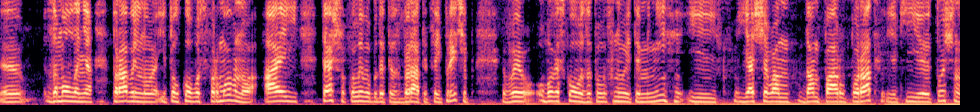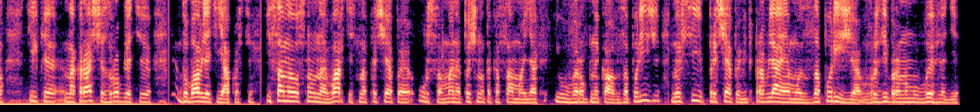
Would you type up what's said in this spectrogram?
е, замовлення правильно і толково сформовано, а й те, що коли ви будете збирати цей причіп, ви обов'язково зателефонуєте мені, і я ще вам дам пару порад, які точно тільки на краще зроблять, е, добавлять якості. І саме основне, вартість на причепи Урса в мене точно така сама, як і у виробника в Запоріжжі. Ми всі причепи відправляємо з Запоріжжя в розібраному вигляді е,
